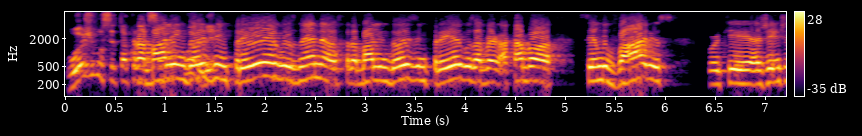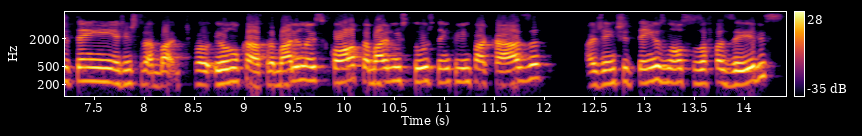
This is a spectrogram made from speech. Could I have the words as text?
Hoje você está Trabalha em dois empregos, né, Nelson? Trabalha em dois empregos, acaba sendo vários, porque a gente tem, a gente trabalha, tipo, eu no caso, trabalho na escola, trabalho no estúdio, tenho que limpar a casa, a gente tem os nossos afazeres,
